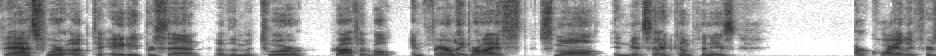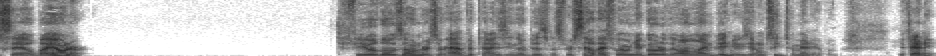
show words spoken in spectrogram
that's where up to 80% of the mature, profitable, and fairly priced small and mid-sized companies are quietly for sale by owner. Few of those owners are advertising their business for sale. That's why when you go to the online venues, you don't see too many of them, if any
